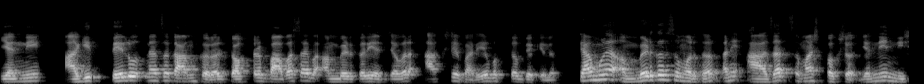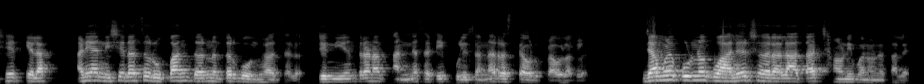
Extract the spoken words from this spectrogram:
यांनी आगीत तेल ओतण्याचं काम करत डॉक्टर बाबासाहेब आंबेडकर यांच्यावर आक्षेपार्ह वक्तव्य केलं. त्यामुळे आंबेडकर समर्थक आणि आझाद समाज पक्ष यांनी निषेध केला आणि या निषेधाचं रूपांतर नंतर गोंधळात झालं जे नियंत्रणात आणण्यासाठी पोलिसांना रस्त्यावर उतरावं लागलं. ज्यामुळे पूर्ण ग्वाल्हेर शहराला आता छावणी बनवण्यात आलंय.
